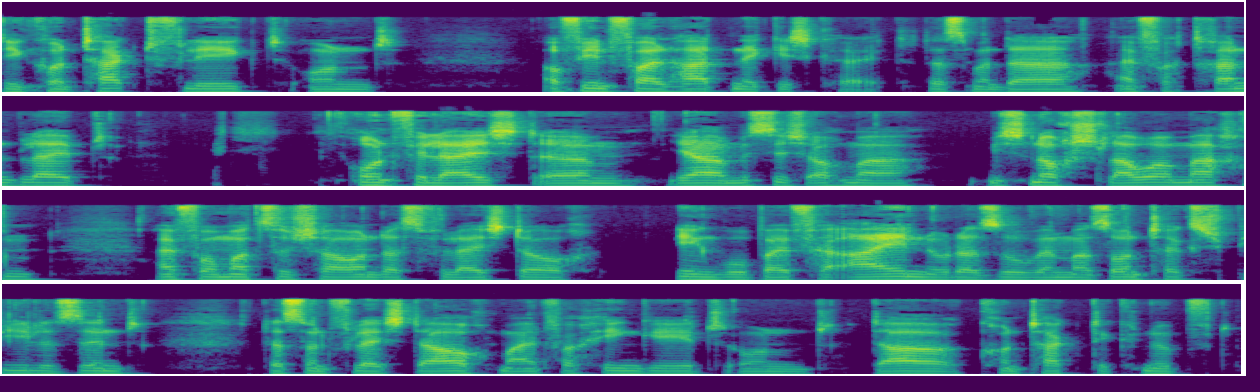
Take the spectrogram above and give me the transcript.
den Kontakt pflegt und auf jeden Fall Hartnäckigkeit, dass man da einfach dran bleibt. Und vielleicht, ähm, ja, müsste ich auch mal mich noch schlauer machen, einfach mal zu schauen, dass vielleicht auch irgendwo bei Vereinen oder so, wenn mal Sonntagsspiele sind, dass man vielleicht da auch mal einfach hingeht und da Kontakte knüpft.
